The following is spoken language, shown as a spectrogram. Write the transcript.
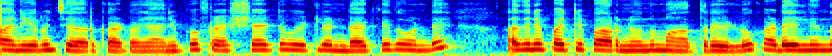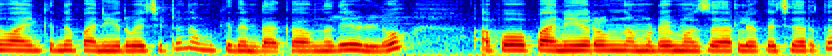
പനീറും ചേർക്കാം കേട്ടോ ഞാനിപ്പോൾ ഫ്രഷ് ആയിട്ട് വീട്ടിൽ ഉണ്ടാക്കിയത് കൊണ്ട് അതിനെപ്പറ്റി പറഞ്ഞു എന്ന് മാത്രമേ ഉള്ളൂ. കടയിൽ നിന്ന് വാങ്ങിക്കുന്ന പനീർ വെച്ചിട്ട് നമുക്കിത് ഉണ്ടാക്കാവുന്നതേ ഉള്ളൂ. അപ്പോൾ പനീറും നമ്മുടെ മൊസാറിലൊക്കെ ചേർത്ത്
